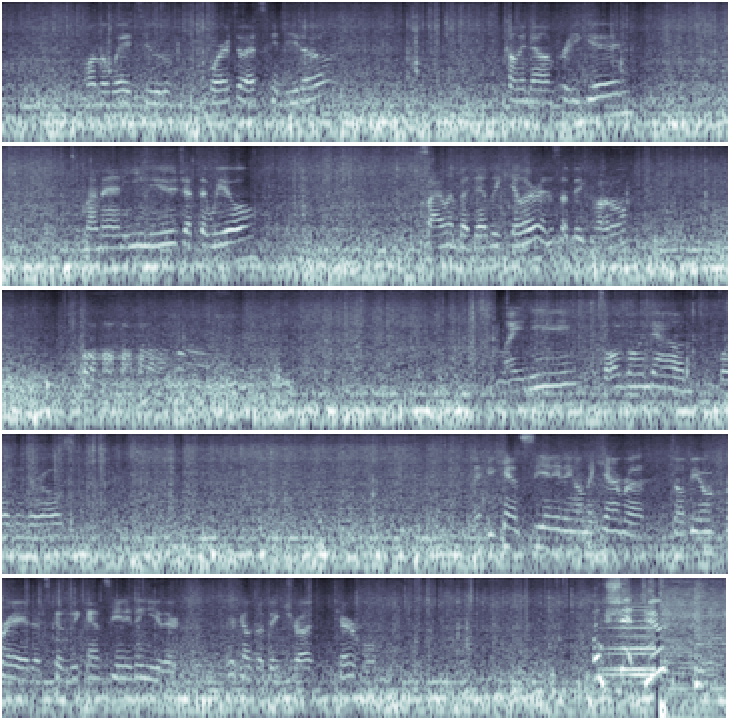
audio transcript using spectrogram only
On the way to Puerto Escondido. Coming down pretty good. My man E. Nuge at the wheel. Silent but deadly killer. This is a big puddle. Lightning. It's all going down, boys and girls. If you can't see anything on the camera, don't be afraid. That's because we can't see anything either. Here comes a big truck. Careful. Oh shit, dude!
